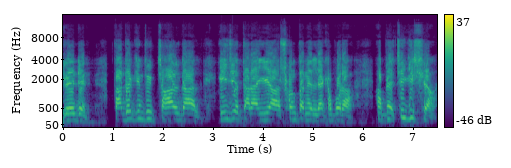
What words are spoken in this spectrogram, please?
গ্রেডের তাদের কিন্তু চাল, ডাল, এই যে তারা ইয়া সন্তানের লেখাপড়া, আপনার চিকিৎসা,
